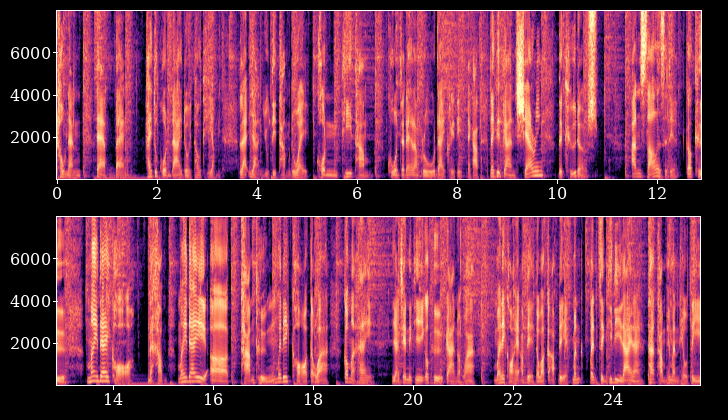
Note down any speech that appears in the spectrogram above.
เท่านั้น แต่แบ่งให้ทุกคนได้โดยเท่าเทียม และอย่างยุติธรรมด้วย คนที่ทำควรจะได้รับรู้ได้เครดิตนะครับนั่นคือการ sharing the kudos unsolicited ก็คือไม่ได้ขอนะครับไม่ได้ถามถึงไม่ได้ขอแต่ว่าก็มาให้อย่างเช่นในที่ก็คือการแบบว่าไม่ได้ขอให้อัปเดตแต่ว่าก็อัปเดตมันเป็นสิ่งที่ดีได้นะ ถ้าทำให้มันเฮลตี้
